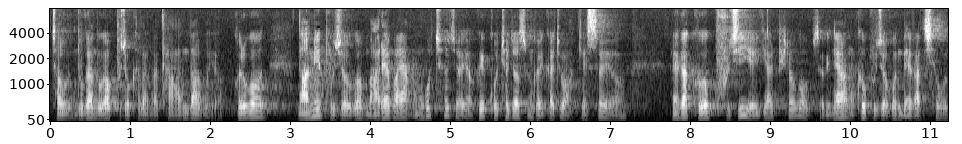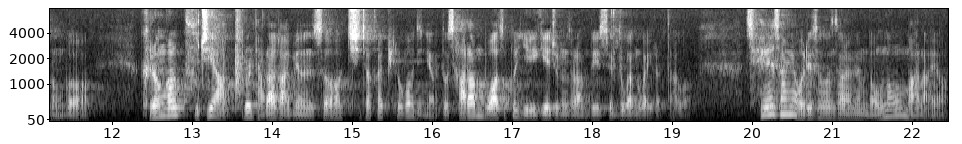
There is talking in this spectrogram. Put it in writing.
저 누가 누가 부족하다는 거 다 안다고요. 그리고 남의 부족은 말해봐야 안 고쳐져요. 그게 고쳐졌으면 거기까지 왔겠어요. 그러니까 그거 굳이 얘기할 필요가 없어. 그냥 그 부족은 내가 채우는 거. 그런 걸 굳이 앞을 달아가면서 지적할 필요가 어디냐. 또 사람 모아서 또 얘기해 주는 사람도 있어요. 누가 누가 이렇다고. 세상에 어리석은 사람이 너무너무 많아요.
